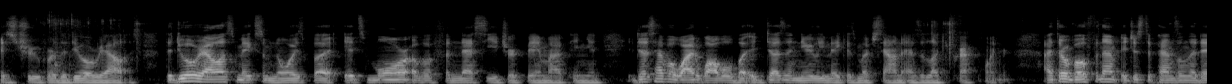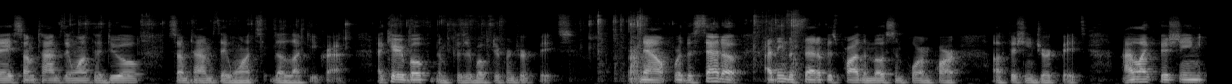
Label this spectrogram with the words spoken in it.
is true for the Duo Realis. The Duo Realis makes some noise, but it's more of a finessey jerkbait in my opinion. It does have a wide wobble, but it doesn't nearly make as much sound as a Lucky Craft Pointer. I throw both of them, it just depends on the day. Sometimes they want the Duo, sometimes they want the Lucky Craft. I carry both of them because they're both different jerk baits. Now for the setup, I think the setup is probably the most important part of fishing jerk baits. I like fishing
